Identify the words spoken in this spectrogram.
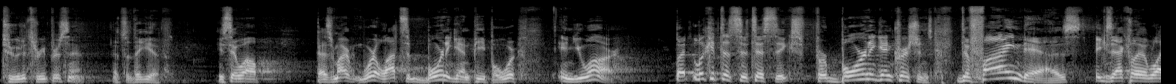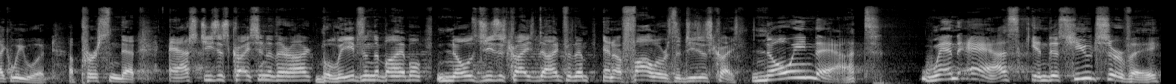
2 to 3%. That's what they give. You say, well, Pastor Mark, we're lots of born again people. We're, and you are. But look at the statistics for born again Christians, defined as exactly like we would a person that asked Jesus Christ into their heart, believes in the Bible, knows Jesus Christ died for them, and are followers of Jesus Christ. Knowing that, when asked in this huge survey,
